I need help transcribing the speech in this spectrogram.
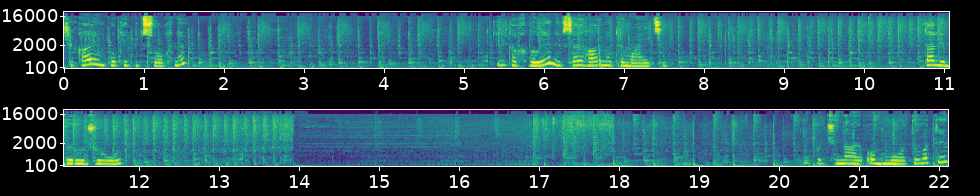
чекаємо, поки підсохне. Кілька хвилин і все гарно тримається. Далі беру джгут. І починаю обмотувати.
